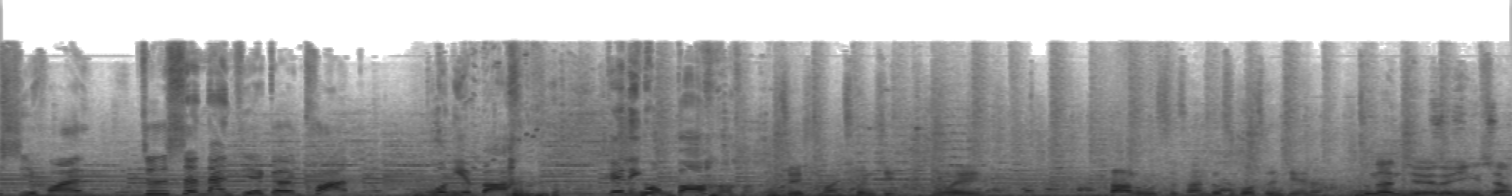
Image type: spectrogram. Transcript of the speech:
己最喜欢就是圣诞节跟跨年，过年吧，可以领红包。我最喜欢春节，因为大陆四川都是过春节的。圣诞节的印象，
